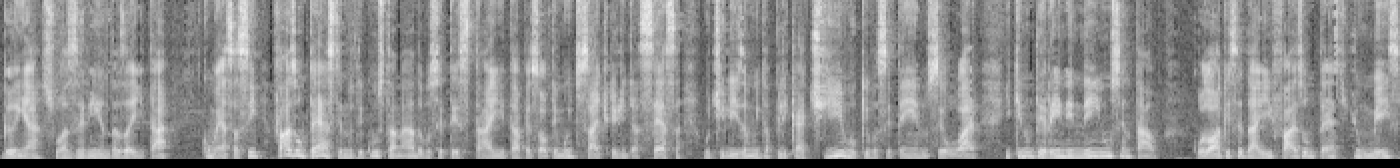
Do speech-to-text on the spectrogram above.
ganhar suas rendas aí, tá? Começa assim, faz um teste, não te custa nada você testar aí, tá, pessoal? Tem muito site que a gente acessa, utiliza, muito aplicativo que você tem no celular e que não te rende nenhum centavo. Coloque esse daí, faz um teste de um mês.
